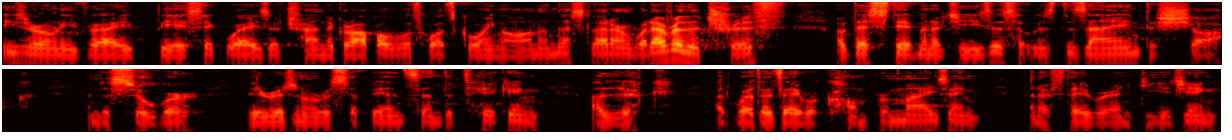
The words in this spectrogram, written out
these are only very basic ways of trying to grapple with what's going on in this letter. And whatever the truth of this statement of Jesus, it was designed to shock and to sober the original recipients into taking a look at whether they were compromising and if they were engaging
